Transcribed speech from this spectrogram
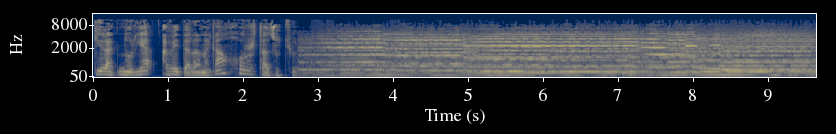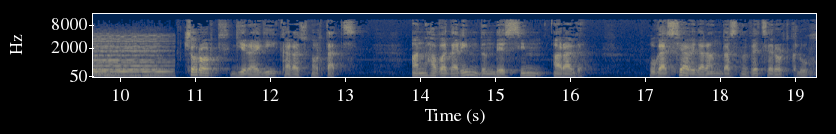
Կիրակնորյա ավետարանական խորհրդածություն Չորրորդ գիրագի 40-րդած Անհավատարիմ դնդեսին արագը Ուգասի ավետարան 16-րդ գլուխ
